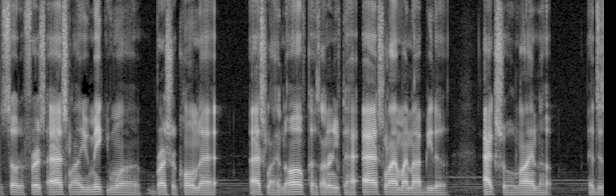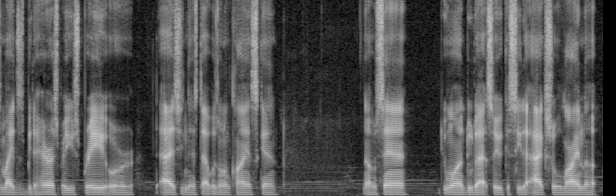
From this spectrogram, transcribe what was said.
So the first ash line you make, you want to brush or comb that ash line off because underneath the ash line might not be the actual line up. It just might just be the hairspray you sprayed or the ashiness that was on the client's skin. You know what I'm saying? You want to do that so you can see the actual lineup.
